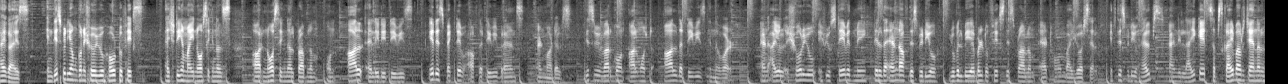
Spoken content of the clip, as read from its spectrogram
Hi guys, in this video I'm going to show you how to fix HDMI no signals or no signal problem on all LED TVs irrespective of the TV brands and models. This will work on almost all the TVs in the world and I will assure you if you stay with me till the end of this video you will be able to fix this problem at home by yourself. If this video helps kindly like it, subscribe our channel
